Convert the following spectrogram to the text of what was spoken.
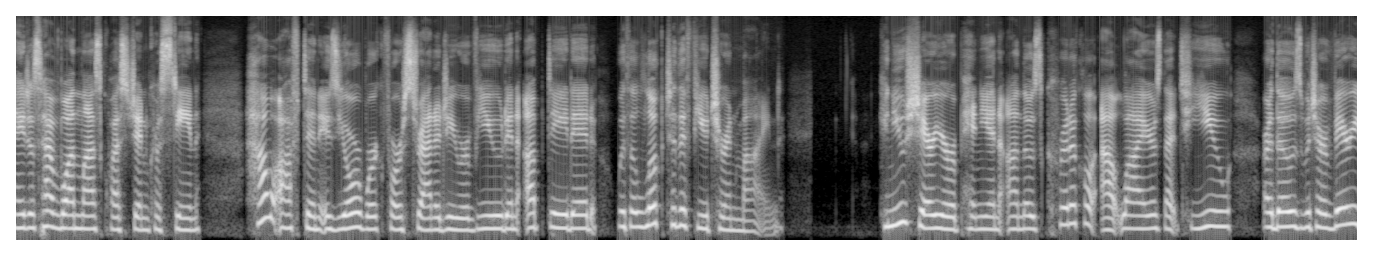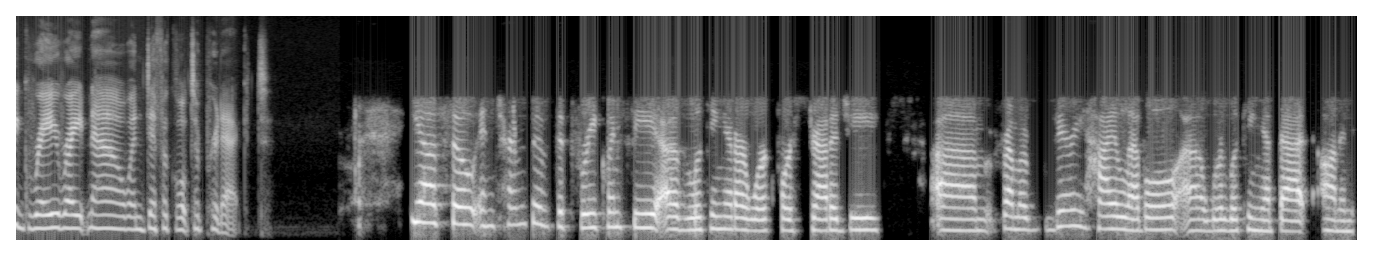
I just have one last question, Christine. How often is your workforce strategy reviewed and updated with a look to the future in mind? Can you share your opinion on those critical outliers that to you are those which are very gray right now and difficult to predict? Yeah, so in terms of the frequency of looking at our workforce strategy, um, from a very high level, uh, we're looking at that on an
